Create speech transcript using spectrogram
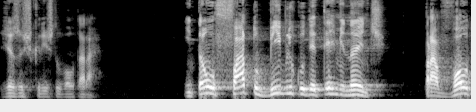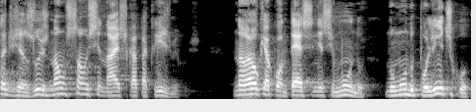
Jesus Cristo voltará. Então o fato bíblico determinante para a volta de Jesus não são os sinais cataclísmicos. Não é o que acontece nesse mundo, no mundo político,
